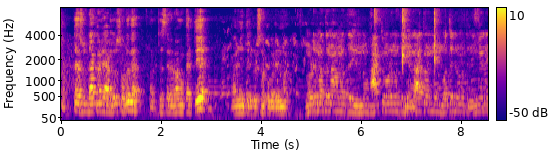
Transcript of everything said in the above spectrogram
ಮೊಟ್ಟೆ ಸುದ್ದ ಹಾಕೊಂಡ್ರಿ ಎರಡು ದಿವಸ ಹುಡುಗ ಹತ್ತು ದಿವಸ ಆರಾಮ ಆಕತಿ. ಒಳ್ಳೆ ತಲೆ ಕಟ್ಸೋಕೋಬೇಡ್ರಿ ಇವ್ನು ನೋಡ್ರಿ ಮತ್ತೆ ನಾವು ಮತ್ತೆ ಇನ್ನು ಹಾಕ್ತಿ ನೋಡ್ರಿ ಮತ್ತೆ ಏನಾರ ಆತ ನಿಮ್ಗೆ ಗೊತ್ತಿಲ್ಲ ಮತ್ತೆ ನಿಮ್ಮ ಮೇಲೆ.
